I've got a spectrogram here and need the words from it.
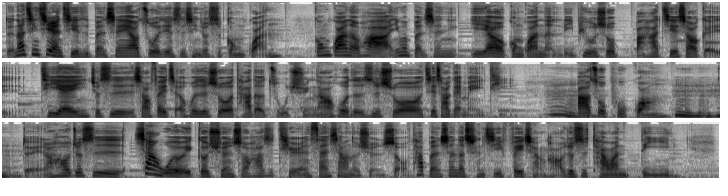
对，那经纪人其实本身要做一件事情，就是公关。公关的话，因为本身也要有公关能力，譬如说把他介绍给 TA，就是消费者，或者说他的族群，然后或者是说介绍给媒体，嗯，帮他做曝光，嗯哼哼，对。然后就是像我有一个选手，他是铁人三项的选手，他本身的成绩非常好，就是台湾第一，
